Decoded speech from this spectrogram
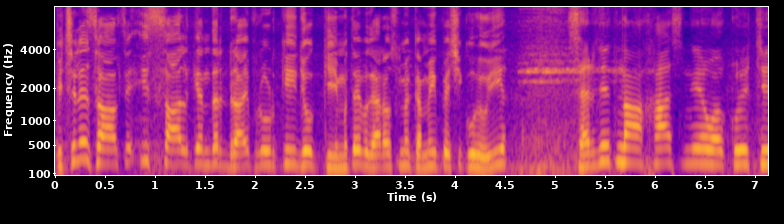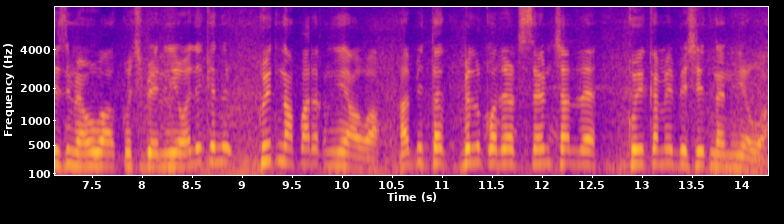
पिछले साल से इस साल के अंदर ड्राई फ्रूट की जो कीमतें वगैरह, उसमें कमी पेशी कोई हुई है? सर जी, इतना ख़ास नहीं हुआ, कोई चीज़ में हुआ, कुछ भी नहीं हुआ, लेकिन कोई इतना फ़र्क नहीं हुआ। अभी तक बिल्कुल रेट सेम चल रहे, कोई कमी पेशी इतना नहीं हुआ।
